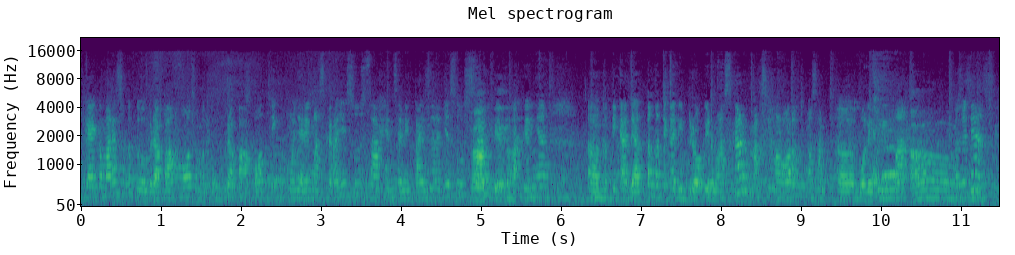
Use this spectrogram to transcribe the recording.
Kayak kemarin sempat ke beberapa mall, sempat ke beberapa apotek, mau nyari masker aja susah, hand sanitizer aja susah Oke. gitu. Akhirnya eh, ketika datang, ketika di dropin masker, maksimal orang cuma eh, boleh lima. Oh, Maksudnya sih.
